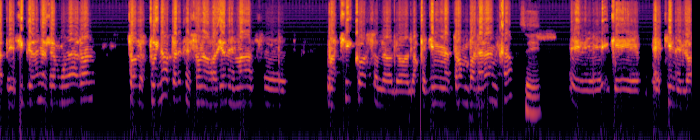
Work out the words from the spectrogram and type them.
a principios de año ya mudaron todos los Twin Otter, que son los aviones más eh, más chicos, son lo- lo- los que tienen la trompa naranja, sí, eh, que eh, tienen los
